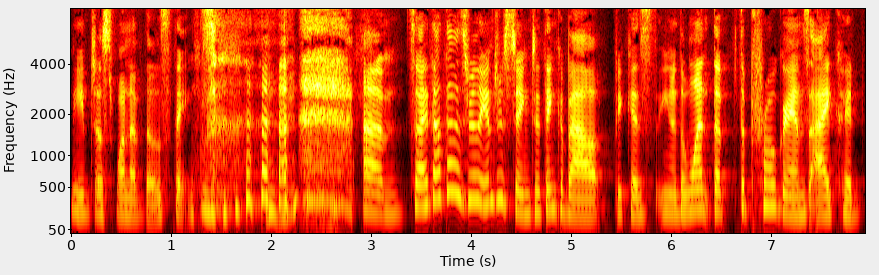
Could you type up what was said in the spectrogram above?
need just one of those things. um, so I thought that was really interesting to think about because you know the one the the programs I could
